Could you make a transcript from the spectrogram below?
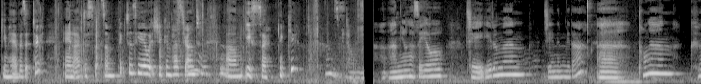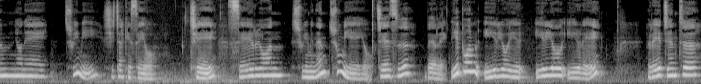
Kimhae a visit too. And I've just got some pictures here which you can pass around. Um, yes, so thank you. 안녕하세요. 제 이름은 제입니다. 아, 통한 금년에 취미 시작했어요. 제 새로운 취미는 춤이에요. 재즈, 벨레. 이번 일요일, 일요일에 레전트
